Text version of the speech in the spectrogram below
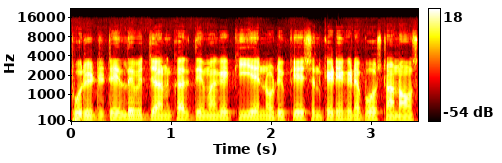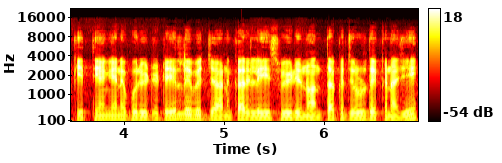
ਪੂਰੀ ਡਿਟੇਲ ਦੇ ਵਿੱਚ ਜਾਣਕਾਰੀ ਦੇਵਾਂਗੇ ਕੀ ਇਹ ਨੋਟੀਫਿਕੇਸ਼ਨ ਕਿਹੜੀਆਂ-ਕਿਹੜੀਆਂ ਪੋਸਟਾਂ ਅਨਾਉਂਸ ਕੀਤੀਆਂ ਗਈਆਂ ਨੇ, ਪੂਰੀ ਡਿਟੇਲ ਦੇ ਵਿੱਚ ਜਾਣਕਾਰੀ ਲਈ ਇਸ ਵੀਡੀਓ ਨੂੰ ਅੰਤ ਤੱਕ ਜ਼ਰੂਰ ਦੇਖਣਾ ਜੀ।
